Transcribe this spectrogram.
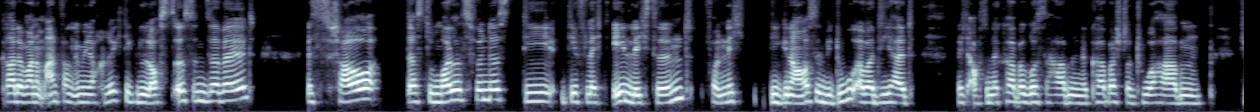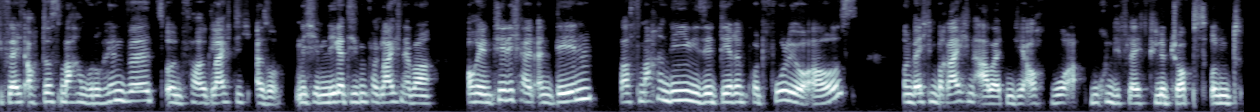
gerade wenn man am Anfang irgendwie noch richtig lost ist in dieser Welt, ist, schau, dass du Models findest, die dir vielleicht ähnlich sind, von nicht, die genau aussehen wie du, aber die halt vielleicht auch so eine Körpergröße haben, eine Körperstatur haben, die vielleicht auch das machen, wo du hin willst und vergleich dich, also nicht im negativen Vergleichen, aber orientiere dich halt an denen, was machen die, wie sieht deren Portfolio aus? Und welchen Bereichen arbeiten die auch, wo buchen die vielleicht viele Jobs? Und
